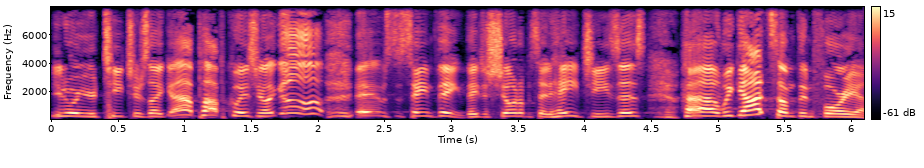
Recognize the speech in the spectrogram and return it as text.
you know, your teacher's like, ah, pop quiz. You're like, oh, and it was the same thing. They just showed up and said, hey, Jesus, uh, we got something for you.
